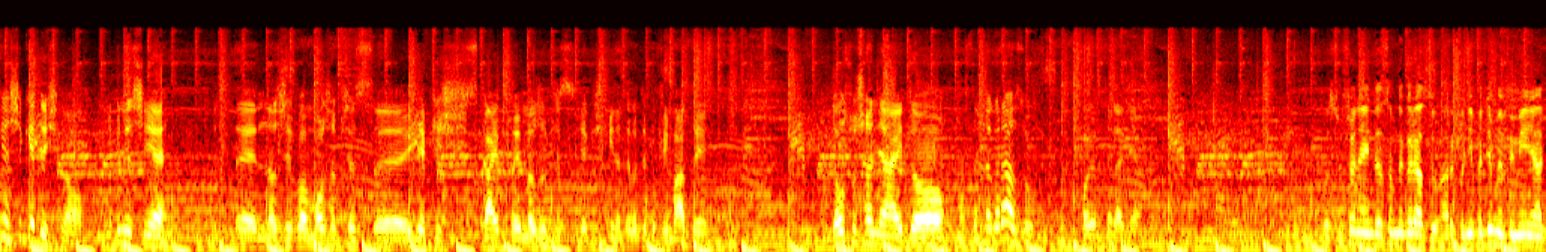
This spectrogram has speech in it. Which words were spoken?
jeszcze kiedyś, no. Niekoniecznie e, na żywo, może przez e, jakieś Skype'y, może przez jakieś inne tego typu klimaty. Do usłyszenia i do następnego razu. Powiem tyle, nie? Do usłyszenia i do następnego razu. Arku, nie będziemy wymieniać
